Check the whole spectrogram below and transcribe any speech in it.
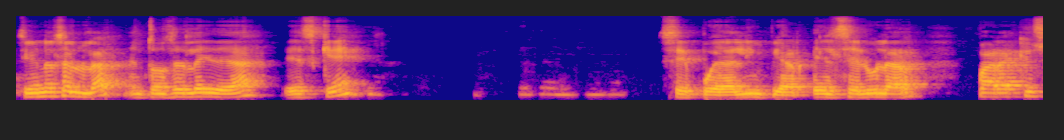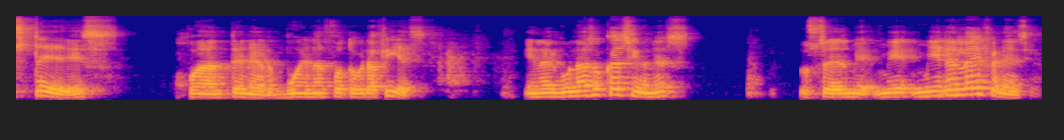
Si el celular, entonces la idea es que se pueda limpiar el celular para que ustedes puedan tener buenas fotografías. En algunas ocasiones, ustedes miren la diferencia.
